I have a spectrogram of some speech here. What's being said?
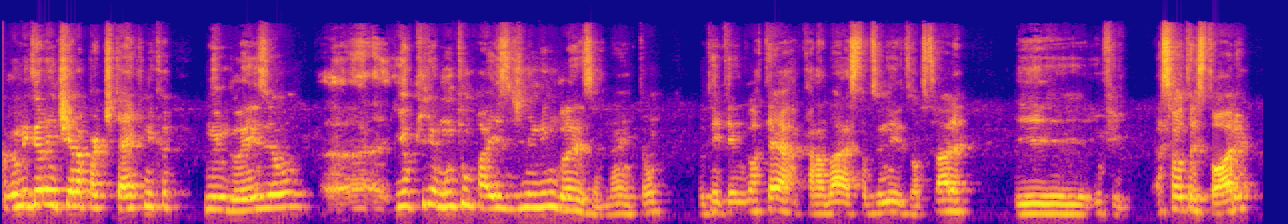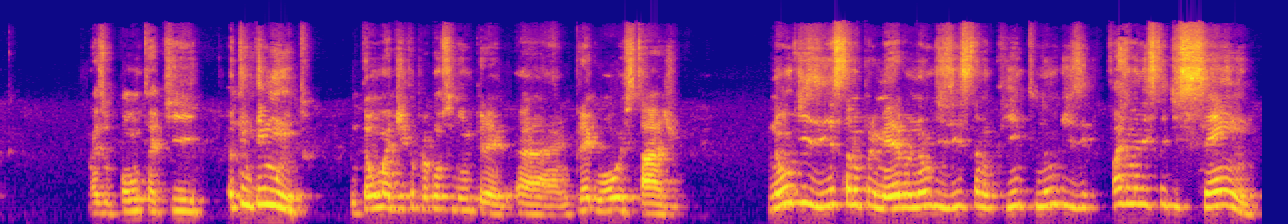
eu me garantia na parte técnica, no inglês, eu, uh, eu queria muito um país de língua inglesa, né? Então, eu tentei Inglaterra, Canadá, Estados Unidos, Austrália, e, enfim, essa é outra história. Mas o ponto é que eu tentei muito. Então, uma dica para conseguir emprego, uh, emprego ou estágio. Não desista no primeiro, não desista no quinto, não desista. Faz uma lista de 100.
